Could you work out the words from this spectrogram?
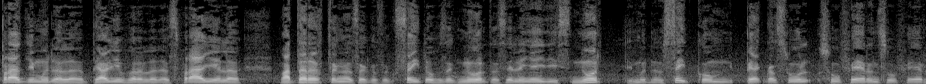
praat jy met hulle, bel jy vir hulle, dan vra jy hulle watter rigting is ek as ek suid of as ek noord? As hulle net dis noord jy moet nou suid kom die pek is so so ver en so ver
